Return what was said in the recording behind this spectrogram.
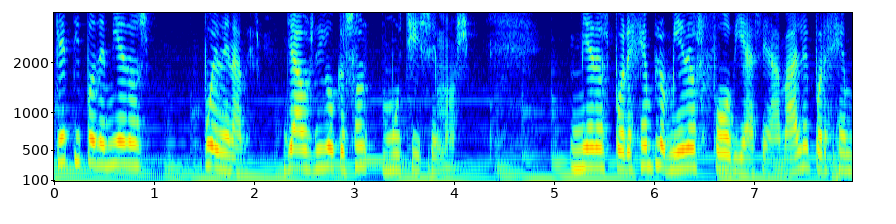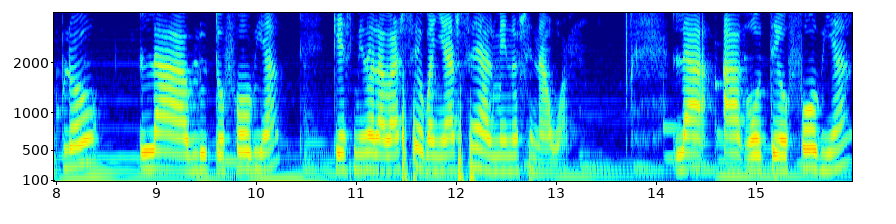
qué tipo de miedos pueden haber. Ya os digo que son muchísimos. Miedos, por ejemplo, miedos fobias ya, ¿vale? Por ejemplo, la blutofobia, que es miedo a lavarse o bañarse al menos en agua. La agoteofobia,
